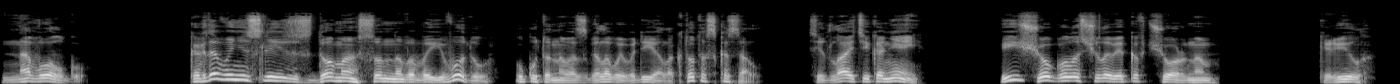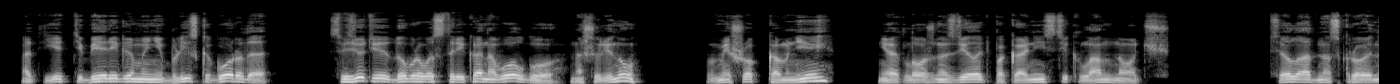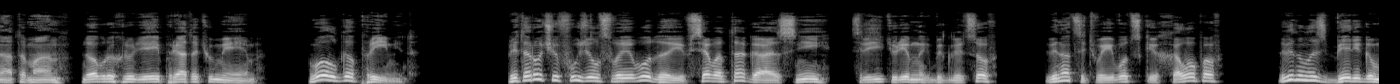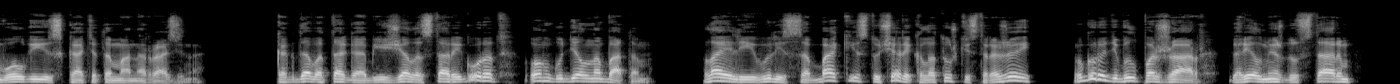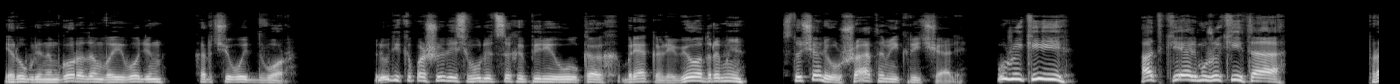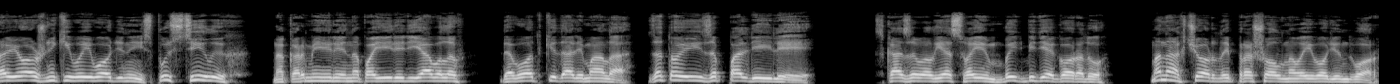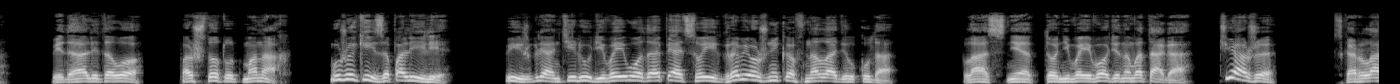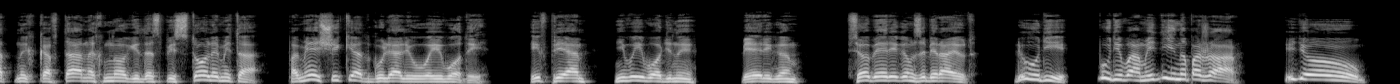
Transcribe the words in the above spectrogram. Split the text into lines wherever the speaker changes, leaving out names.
на Волгу. Когда вынесли из дома сонного воеводу, укутанного с головой в одеяло, кто-то сказал «Седлайте коней!» И еще голос человека в черном. «Кирилл, отъедьте берегом и не близко города. Свезете доброго старика на Волгу, на ширину, в мешок камней, неотложно сделать, пока не истекла ночь. Все ладно, скроено, атаман. Добрых людей прятать умеем. Волга примет. Приторочив узел своего да и вся ватага, а с ней среди тюремных беглецов двенадцать воеводских холопов, двинулась берегом Волги искать атамана Разина. Когда ватага объезжала старый город, он гудел набатом. Лаяли и выли собаки, стучали колотушки сторожей. В городе был пожар, горел между старым и рубленым городом воеводин харчевой двор. Люди копошились в улицах и переулках, брякали ведрами, стучали ушатами и кричали. «Мужики! Откель, мужики-то! Провежники воеводины! Спустил их! Накормили, напоили дьяволов, да водки дали мало, зато и запалили!» Сказывал я своим, быть беде городу. Монах черный прошел на воеводин двор. Видали того, а что тут монах? Мужики запалили. Вишь, гляньте, люди, воевода опять своих гравежников наладил куда. Класс нет, то не воеводина тага. Чья же? В скарлатных кафтанах многие да с пистолями-то помещики отгуляли у воеводы. И впрямь не воеводины. Берегом. Все берегом забирают. Люди, буди вам, иди на пожар. Идем.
